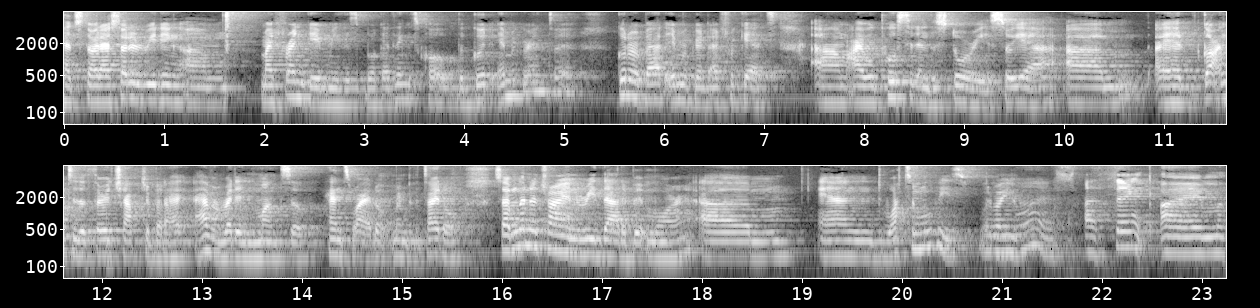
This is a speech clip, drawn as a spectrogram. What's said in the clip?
had started. I started reading. Um, my friend gave me this book. I think it's called The Good Immigrant. Good or bad immigrant, I forget. Um, I will post it in the stories. So yeah, um, I had gotten to the third chapter, but I, I haven't read it in months, so hence why I don't remember the title. So I'm gonna try and read that a bit more um, and watch some movies. What about you? Nice. I think I'm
